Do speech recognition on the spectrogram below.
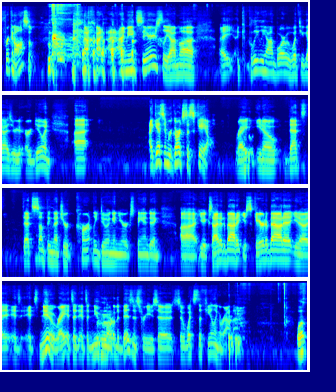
freaking awesome. I, I, I, mean, seriously, I'm uh, I, I completely on board with what you guys are are doing. Uh, I guess in regards to scale, right? Mm-hmm. You know, that's that's something that you're currently doing and you're expanding. Uh, you excited about it? You scared about it? You know, it's it's new, right? It's a it's a new mm-hmm. part of the business for you. So so what's the feeling around that? Well,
